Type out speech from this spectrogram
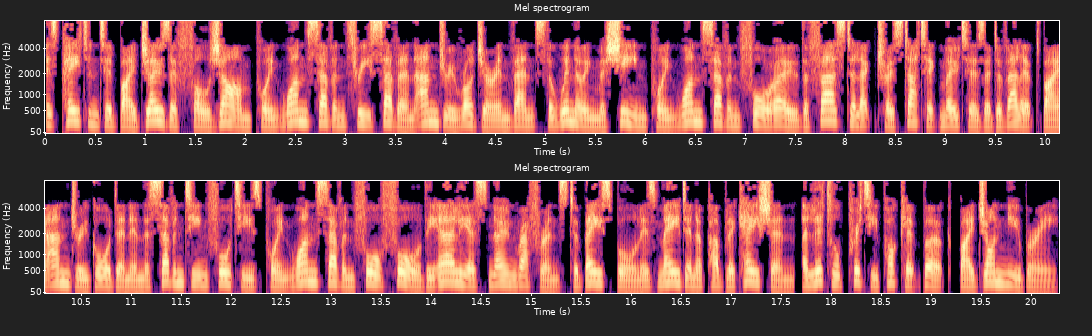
is patented by Joseph Foljambe. 1737 Andrew Rodger invents the winnowing machine. 1740 The first electrostatic motors are developed by Andrew Gordon in the 1740s. 1744 The earliest known reference to baseball is made in a publication, A Little Pretty Pocket Book, by John Newbery.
